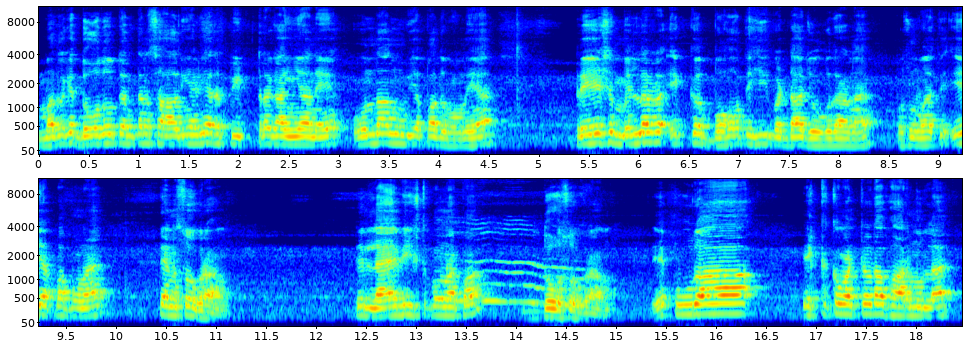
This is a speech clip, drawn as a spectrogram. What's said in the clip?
ਮਤਲਬ ਕਿ 2 2 3 3 ਸਾਲ ਦੀਆਂ ਜਿਹੜੀਆਂ ਰਿਪੀਟਰ ਗਾਈਆਂ ਨੇ, ਉਹਨਾਂ ਨੂੰ ਵੀ ਆਪਾਂ ਦਵਾਉਣੇ ਆ। ਟ੍ਰੇਸ ਮਿਲਰ ਇੱਕ ਬਹੁਤ ਹੀ ਵੱਡਾ ਯੋਗਦਾਨ ਹੈ ਪਸ਼ੂ ਵਾਸਤੇ। ਇਹ ਆਪਾਂ ਪਾਉਣਾ ਹੈ 300 ਗ੍ਰਾਮ। ਤੇ ਲੈਵ ਈਸਟ ਪਾਉਣਾ ਆਪਾਂ 200 ਗ੍ਰਾਮ। ਇਹ ਪੂਰਾ 1 ਕੁਇੰਟਲ ਦਾ ਫਾਰਮੂਲਾ ਹੈ।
